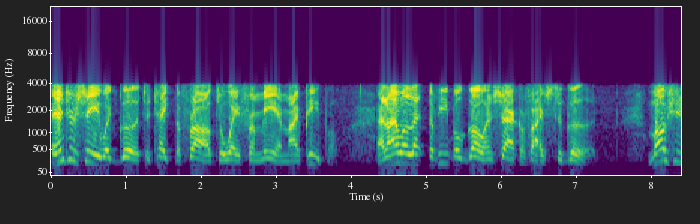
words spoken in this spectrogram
Intercede with good to take the frogs away from me and my people and I will let the people go and sacrifice to good. Moshe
